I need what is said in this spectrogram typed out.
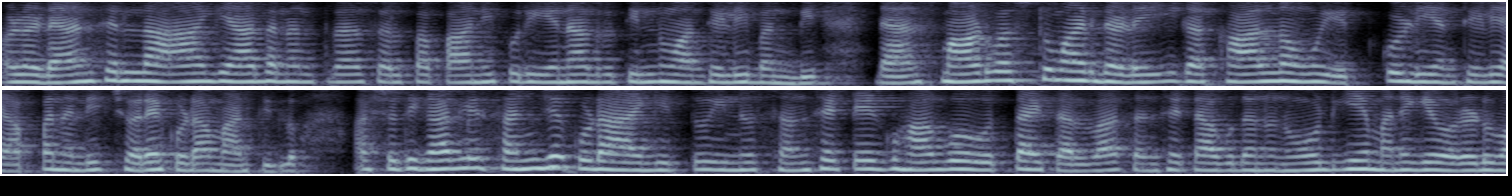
ಅವಳ ಡ್ಯಾನ್ಸ್ ಎಲ್ಲ ಆಗಿ ಆದ ನಂತರ ಸ್ವಲ್ಪ ಪಾನಿಪುರಿ ಏನಾದರೂ ತಿನ್ನುವ ಅಂತೇಳಿ ಬಂದ್ವಿ. ಡ್ಯಾನ್ಸ್ ಮಾಡುವಷ್ಟು ಮಾಡಿದಾಳೆ. ಈಗ ಕಾಲು ನೋವು ಎತ್ಕೊಳ್ಳಿ ಅಂತೇಳಿ ಅಪ್ಪನಲ್ಲಿ ಚೊರೆ ಕೂಡ ಮಾಡ್ತಿದ್ಲು. ಅಷ್ಟೊತ್ತಿಗಾಗಲೇ ಸಂಜೆ ಕೂಡ ಆಗಿತ್ತು. ಇನ್ನು ಸನ್ಸೆಟ್ ಹೇಗೂ ಆಗುವ ಗೊತ್ತಾಯ್ತಲ್ವಾ ಸನ್ಸೆಟ್ ಆಗೋದನ್ನು ನೋಡಿಯೇ ಮನೆಗೆ ಹೊರಡುವ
